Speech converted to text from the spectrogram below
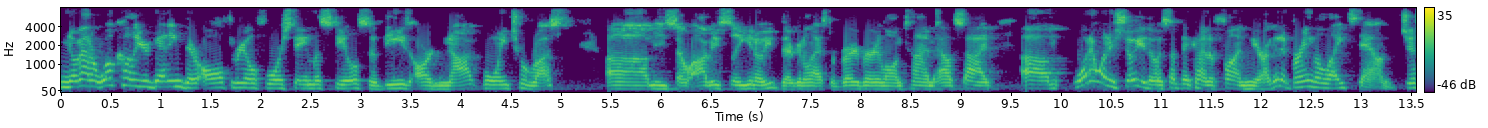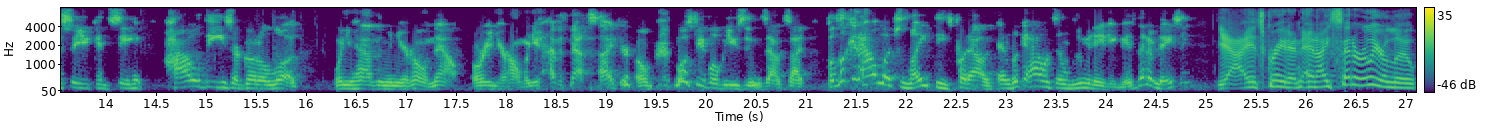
no matter what color you're getting, they're all 304 stainless steel. So these are not going to rust. Um, so obviously, you know, they're going to last a very, very long time outside. Um, what I want to show you though is something kind of fun here. I'm going to bring the lights down just so you can see how these are going to look when you have them in your home now or in your home when you have them outside your home. Most people will be using these outside. But look at how much light these put out and look at how it's illuminating me. Isn't that amazing? Yeah, it's great. And, and I said earlier, Lou,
